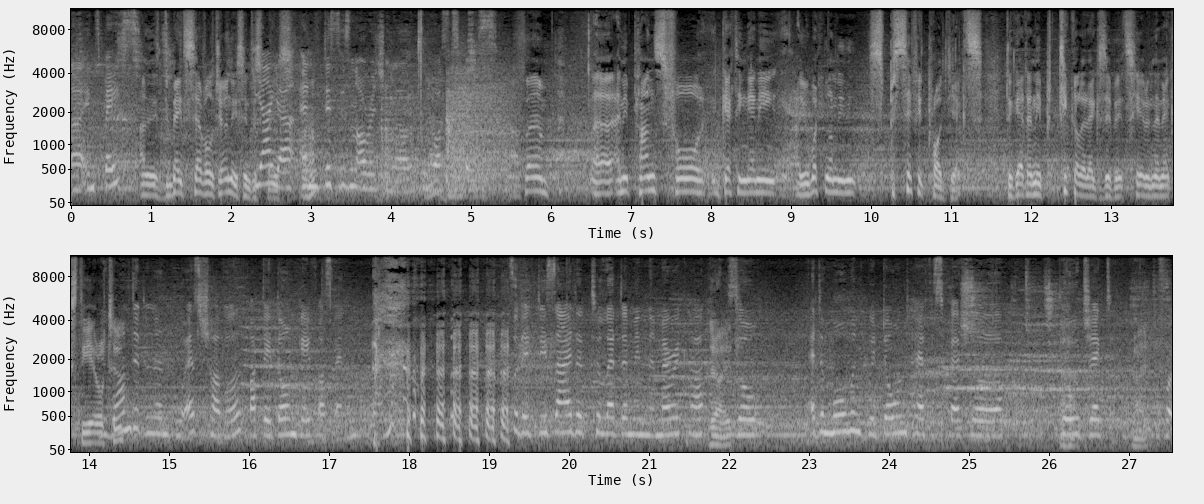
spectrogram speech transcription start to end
uh, in space. And it made several journeys into Yeah, space. yeah, yeah. and Uh-huh. this is an original. It was in space. Have, um, uh, any plans for getting any? Are you working on any specific projects to get any particular exhibits here in the next year or We two? wanted an US shuttle, but they don't give us any. so they decided to let them in America. Right. So at the moment we don't have a special project Right. for,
